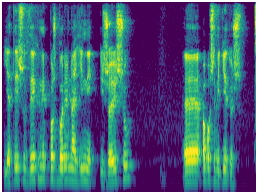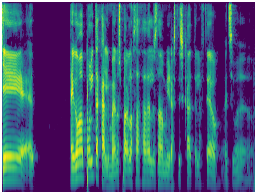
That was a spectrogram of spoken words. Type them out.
γιατί σου δείχνει πώς μπορεί να γίνει η ζωή σου ε, όπως η δική τους. Και ε, εγώ είμαι απόλυτα καλυμμένος, παρ' όλα αυτά θα ήθελες να μοιραστείς κάτι τελευταίο, έτσι, ε,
